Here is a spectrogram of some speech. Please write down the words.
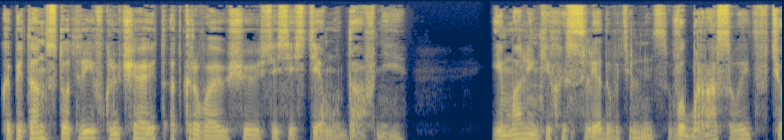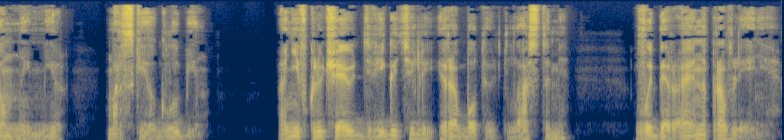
капитан 103 включает открывающуюся систему Дафнии, и маленьких исследовательниц выбрасывает в темный мир морских глубин. Они включают двигатели и работают ластами, выбирая направление.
